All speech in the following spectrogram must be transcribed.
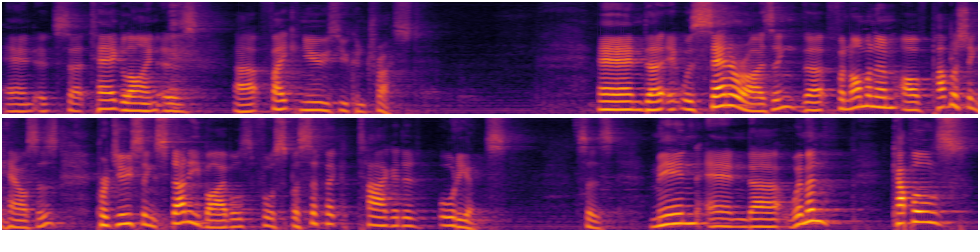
and its uh, tagline is fake news you can trust. And it was satirizing the phenomenon of publishing houses producing study Bibles for specific targeted audiences men and uh, women, couples,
